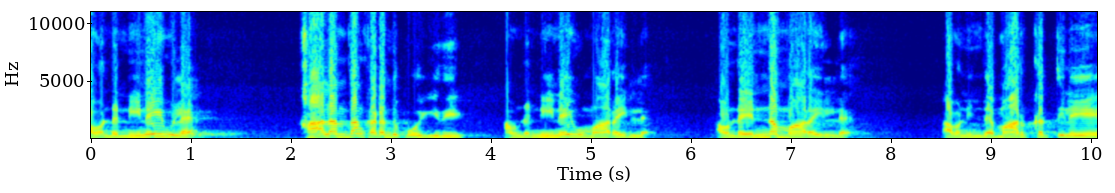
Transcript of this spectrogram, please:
அவன் நினைவில் காலம்தான் கடந்து போகுது. அவன் நினைவு மாற இல்லை. அவன் எண்ணம் மாற இல்லை. அவன் இந்த மார்க்கத்திலேயே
